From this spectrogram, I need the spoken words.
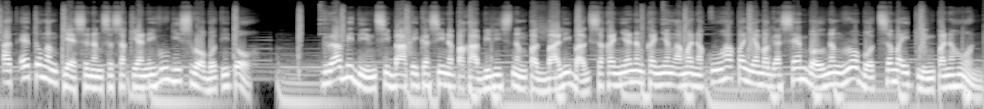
at etong ang pyesa ng sasakyan ay hugis robot ito. Grabe din si Baki kasi napakabilis ng pagbalibag sa kanya ng kanyang ama nakuha pa niya mag-assemble ng robot sa maikling panahon.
